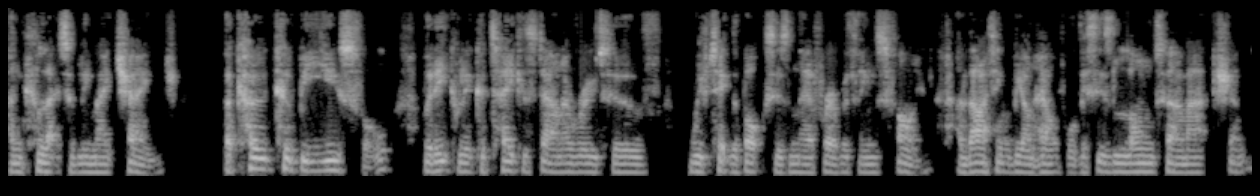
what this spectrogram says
and collectively make change. A code could be useful, but equally it could take us down a route of we've ticked the boxes and therefore everything's fine. And that I think would be unhelpful. This is long term action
